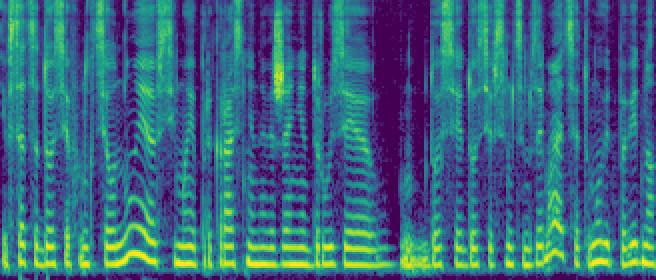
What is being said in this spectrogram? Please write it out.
І все це досі функціонує. Всі мої прекрасні навіжені друзі досі досі всім цим займаються. Тому відповідно,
